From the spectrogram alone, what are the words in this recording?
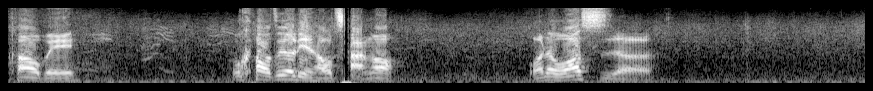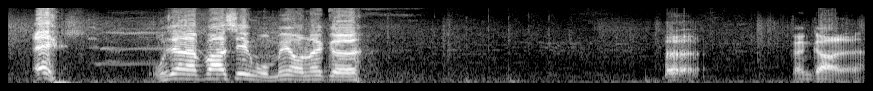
靠呗！我靠，这个脸好长哦！完了，我要死了！哎，我现在发现我没有那个，呃，尴尬了，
